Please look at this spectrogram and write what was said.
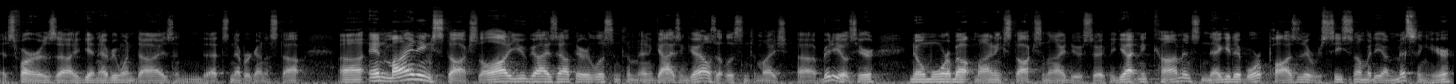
As far as, uh, again, everyone dies and that's never going to stop. Uh, and mining stocks. A lot of you guys out there listen to, and guys and gals that listen to my uh, videos here, know more about mining stocks than I do. So if you got any comments, negative or positive, or see somebody I'm missing here,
